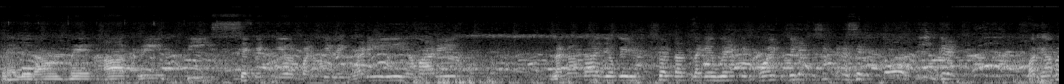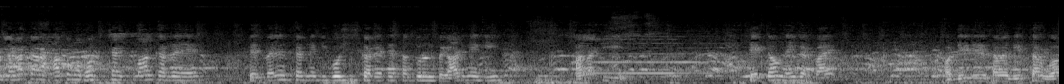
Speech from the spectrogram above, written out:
पहले राउंड में आखिरी 20 सेकंड की ओर बढ़ती हुई घड़ी हमारी लगातार योगेश्वर दत्त लगे हुए हैं कि पॉइंट मिले किसी तरह से दो तीन मिनट और यहाँ पर लगातार हाथों का बहुत अच्छा इस्तेमाल कर रहे हैं। डिसबैलेंस करने की कोशिश कर रहे थे, संतुलन बिगाड़ने की। हालाँकि टेक डाउन नहीं कर पाए और धीरे धीरे समय बीतता हुआ।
